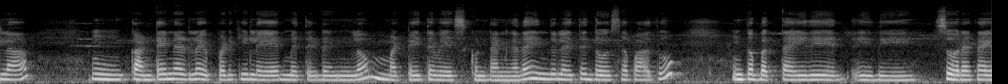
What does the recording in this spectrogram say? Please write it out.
ఇలా కంటైనర్లో ఎప్పటికీ లేయర్ మెథడింగ్లో మట్టి అయితే వేసుకుంటాను కదా. ఇందులో అయితే దోసపాదు ఇంకా బత్తాయి ఇది ఇది సొరకాయ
